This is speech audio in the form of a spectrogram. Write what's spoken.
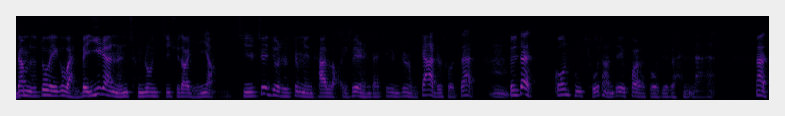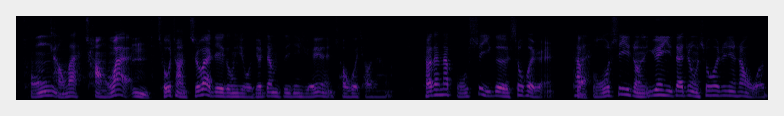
詹姆斯作为一个晚辈，依然能从中汲取到营养。其实这就是证明他老一辈人的这个这种价值所在。嗯所以在光从球场这一块来说，我觉得很难。那从场外场外，嗯，球场之外这些东西，我觉得詹姆斯已经远远超过乔丹了。乔丹他不是一个社会人，他不是一种愿意在这种社会事件上，我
